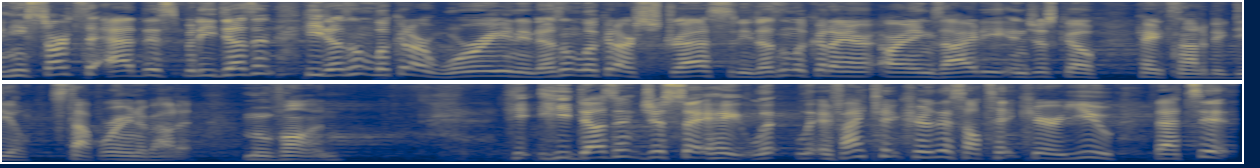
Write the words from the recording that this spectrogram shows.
And he starts to add this, but he doesn't, he doesn't look at our worry and he doesn't look at our stress and he doesn't look at our, our anxiety and just go, hey, it's not a big deal. Stop worrying about it. Move on. He, he doesn't just say, hey, if I take care of this, I'll take care of you. That's it.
